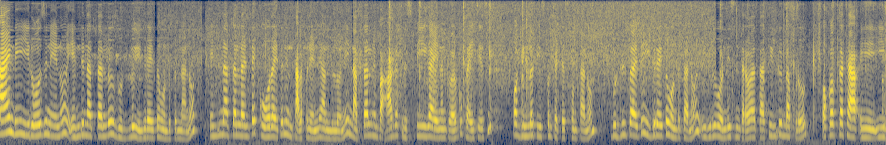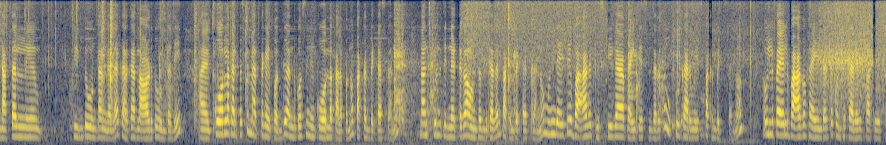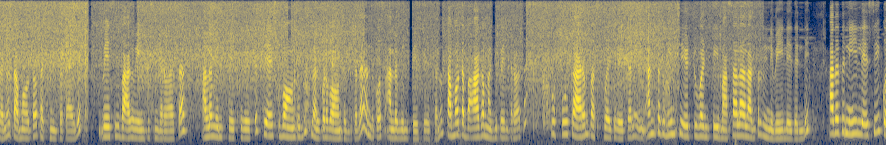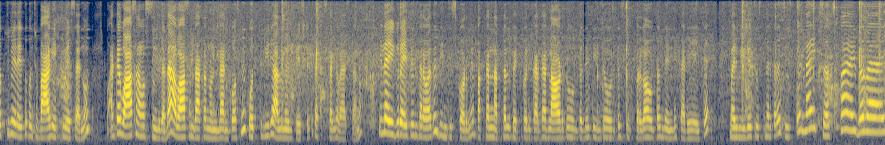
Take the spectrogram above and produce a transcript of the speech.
Hi అండి. ఈరోజు నేను ఎండి నత్తళ్ళు గుడ్లు ఎగురైతే వండుతున్నాను. ఎండి నత్తళ్ళు అంటే కూర అయితే నేను కలపనండి అందులోని. నత్తల్ని బాగా క్రిస్పీగా అయినంత వరకు ఫ్రై చేసి ఒక గిన్నెలో తీసుకొని పెట్టేసుకుంటాను. గుడ్లతో అయితే ఇగురైతే వండుతాను. ఇగురు వండేసిన తర్వాత తింటున్నప్పుడు ఒక్కొక్క చా ఈ ఈ నత్తల్ని తింటూ ఉంటాం కదా కరకరలు ఆడుతూ ఉంటుంది కూరలో కలిపిస్తే మెత్తగా అయిపోద్ది. అందుకోసం నేను కూరలో కలపను. పక్కన పెట్టేస్తాను. నంచుకుని తిన్నట్టుగా ఉంటుంది కదని పక్కన పెట్టేస్తాను. ముందైతే బాగా క్రిస్పీగా ఫ్రై చేసిన తర్వాత ఉప్పు కారం వేసి పక్కన పెట్టేస్తాను. ఉల్లిపాయలు బాగా ఫ్రై అయిన తర్వాత కొంచెం కరివేపాకు వేస్తాను. టమాటో పచ్చిమిరపకాయలు వేసి బాగా వేయించేసిన తర్వాత అల్లం వెల్లి పేస్ట్ వేస్తే టేస్ట్ బాగుంటుంది స్మెల్ కూడా బాగుంటుంది కదా. అందుకోసం అల్లం వెల్లి పేస్ట్ వేస్తాను. టమాటా బాగా మగ్గిపోయిన తర్వాత ఉప్పు కారం పసుపు అయితే వేసాను అంతకు మించి ఎటువంటి మసాలాలు అంటూ నేను వేయలేదండి. అదైతే నీళ్ళు వేసి కొత్తిమీర అయితే కొంచెం బాగా ఎక్కువ వేసాను. అంటే వాసన వస్తుంది కదా ఆ వాసన రాకుండా ఉండడానికి కోసమే కొత్తిమీర అల్లం వెల్లి పేస్ట్ అయితే ఖచ్చితంగా వేస్తాను. ఇలా ఎగురు అయిపోయిన తర్వాత దించేసుకోవడమే. పక్కన నత్తలు పెట్టుకొని కరకరలు ఆడుతూ ఉంటుంది తింటూ ఉంటుంది సూపర్గా ఉంటుందండి కర్రీ అయితే. మరి వీడియో చూస్తున్నారు కదా చూస్తే లైక్ సబ్స్క్రైబ్ బాయ్.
